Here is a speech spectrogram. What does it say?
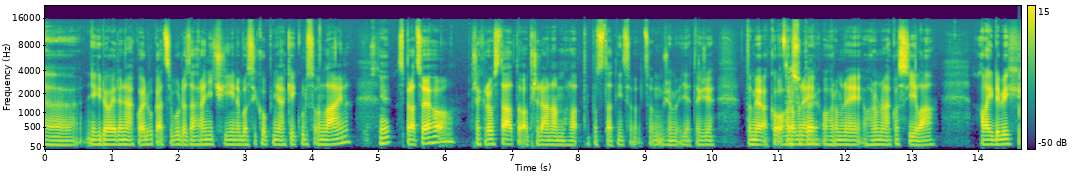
Uh, někdo jede na nějakou edukaci, bude do zahraničí nebo si koupí nějaký kurz online, Jasně. zpracuje ho, přechroustá to a předá nám to podstatné, co, co můžeme vědět. Takže to je jako ohromný, ohromný, ohromná jako síla. Ale kdybych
